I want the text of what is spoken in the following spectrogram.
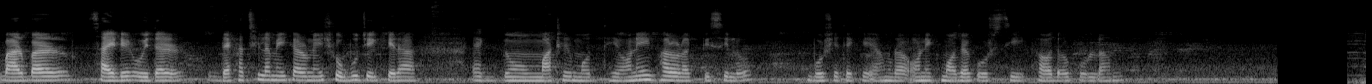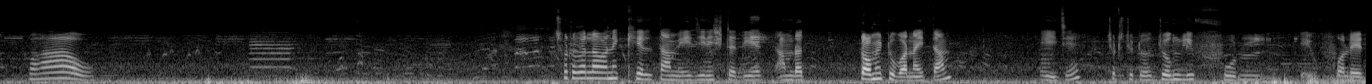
বারবার সাইডের ওয়েদার দেখাচ্ছিলাম এই কারণে সবুজে ঘেরা একদম মাঠের মধ্যে। অনেক ভালো লাগতেছিল। বসে থেকে আমরা অনেক মজা করছি, খাওয়া দাওয়া করলাম। ওয়াও! ছোটোবেলা অনেক খেলতাম এই জিনিসটা দিয়ে। আমরা টমেটো বানাইতাম। এই যে, ছোট ছোট জঙ্গলি ফুল, এই ফলের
